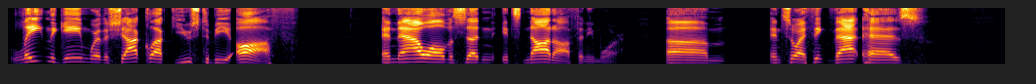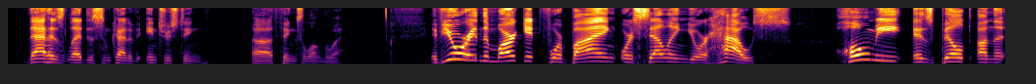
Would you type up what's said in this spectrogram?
late in the game where the shot clock used to be off, and now all of a sudden it's not off anymore. Um, and so I think that has that has led to some kind of interesting uh, things along the way. If you are in the market for buying or selling your house, Homie is built on the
